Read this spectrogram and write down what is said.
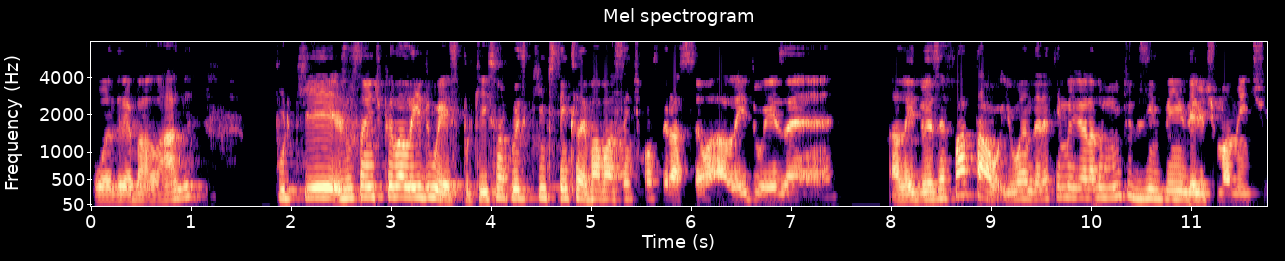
o André Balada, porque justamente pela lei do ex, porque isso é uma coisa que a gente tem que levar bastante em consideração. A lei do ex é a lei do ex é fatal e o André tem melhorado muito o desempenho dele ultimamente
